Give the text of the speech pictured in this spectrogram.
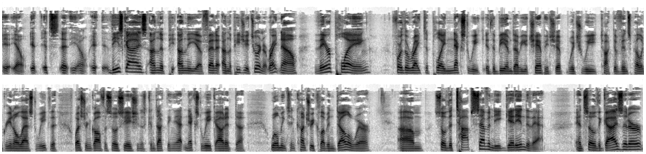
it, you know, it, it's it, you know these guys on the on the uh, Fed on the PGA Tour right now they're playing for the right to play next week at the BMW Championship, which we talked to Vince Pellegrino last week. The Western Golf Association is conducting that next week out at uh, Wilmington Country Club in Delaware. Um, so the top 70 get into that. And so the guys that are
